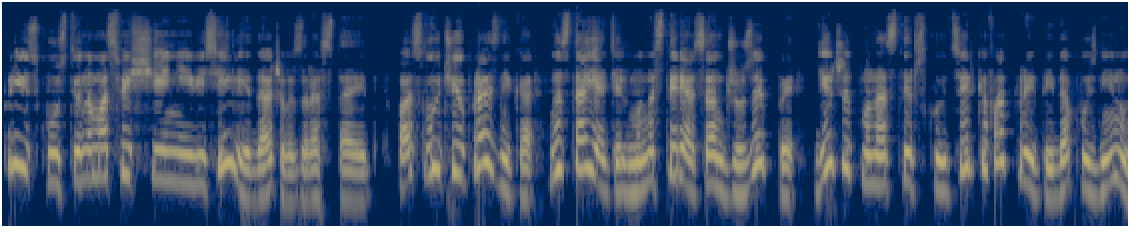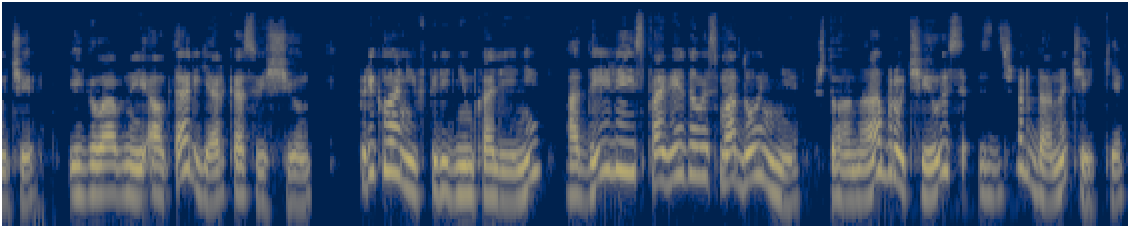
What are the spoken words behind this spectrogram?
При искусственном освещении веселье даже возрастает. По случаю праздника настоятель монастыря Сан-Джузеппе держит монастырскую церковь открытой до поздней ночи, и главный алтарь ярко освещен. Преклонив перед ним колени, Аделия исповедалась Мадонне, что она обручилась с Джордано Чекки.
